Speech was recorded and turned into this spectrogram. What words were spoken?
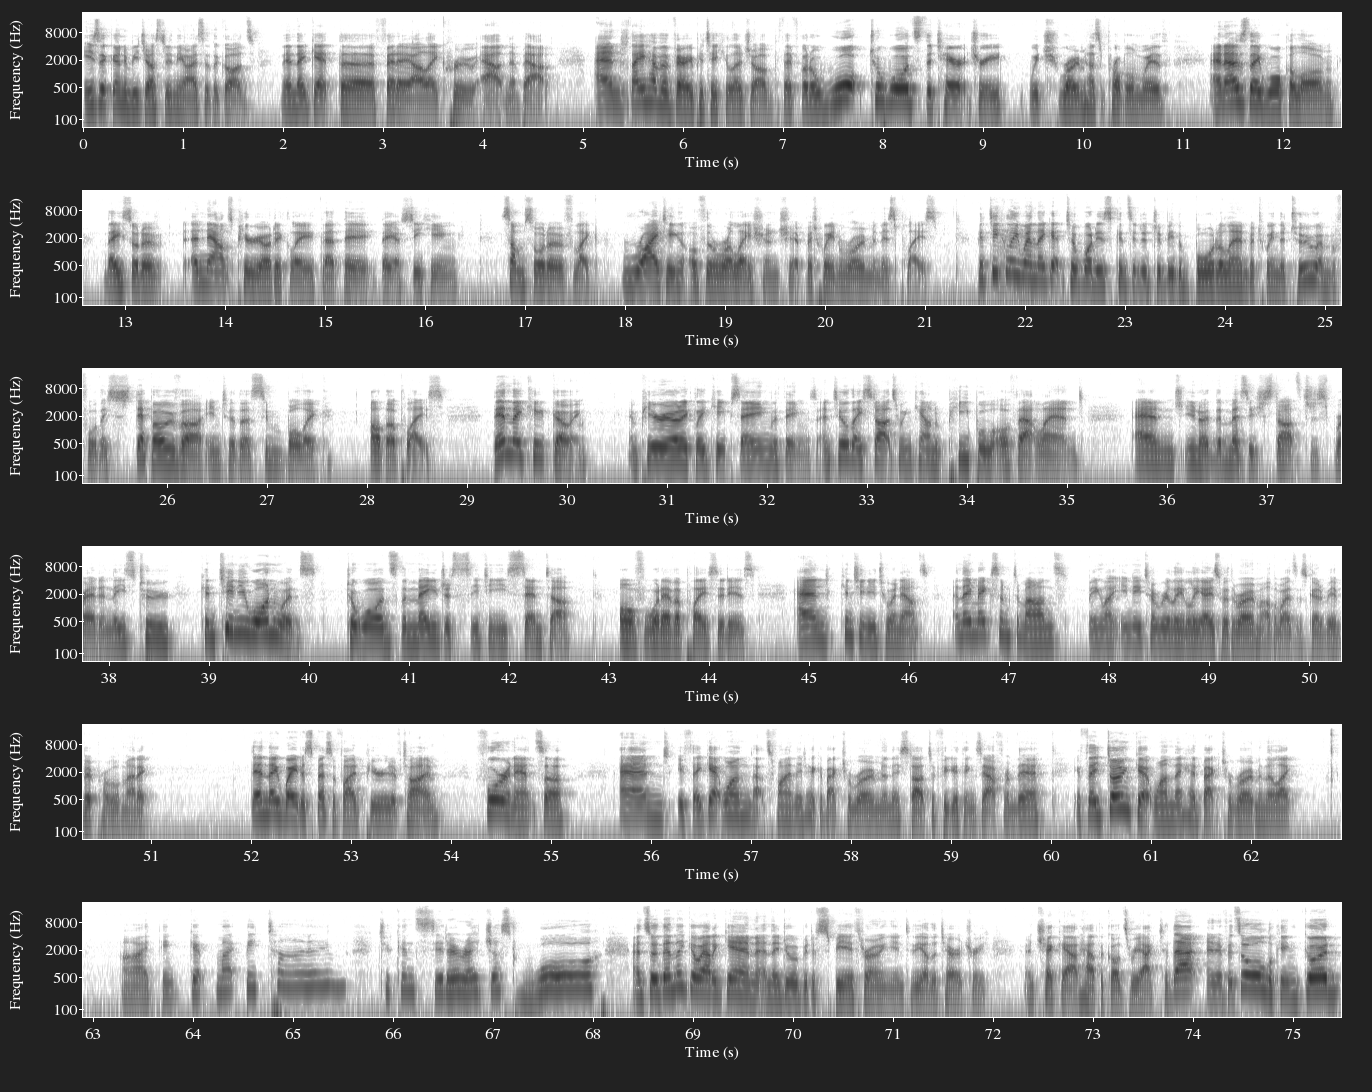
is it going to be just in the eyes of the gods? Then they get the Fede crew out and about. And they have a very particular job. They've got to walk towards the territory, which Rome has a problem with. And as they walk along, they sort of announce periodically that they, they are seeking some sort of like writing of the relationship between Rome and this place. Particularly hmm. when they get to what is considered to be the borderland between the two and before they step over into the symbolic other place. Then they keep going and periodically keep saying the things until they start to encounter people of that land. And, you know, the message starts to spread, and these two continue onwards towards the major city center of whatever place it is and continue to announce. And they make some demands, being like, you need to really liaise with Rome, otherwise, it's going to be a bit problematic. Then they wait a specified period of time for an answer. And if they get one, that's fine. They take it back to Rome and they start to figure things out from there. If they don't get one, they head back to Rome and they're like, I think it might be time to consider a just war. And so then they go out again and they do a bit of spear throwing into the other territory and check out how the gods react to that. And if it's all looking good,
